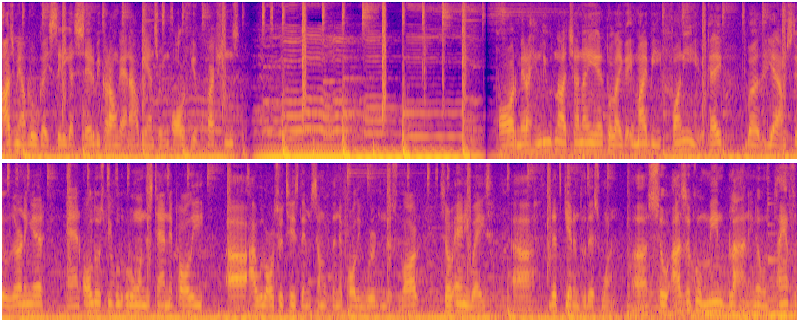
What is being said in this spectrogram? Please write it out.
आज मैं आप लोगों का इस सिटी का सैर भी कराऊंगा and I'll be answering all of your questions. और मेरा हिंदी उतना अच्छा नहीं है तो like it might be funny okay but yeah I'm still learning it and all those people who don't understand Nepali uh, I will also teach them some of the Nepali words in this vlog so anyways uh, let's get into this one uh, so आजको main plan you know plan for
